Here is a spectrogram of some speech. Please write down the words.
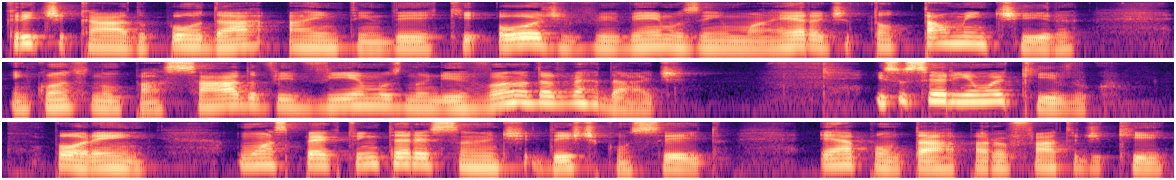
criticado por dar a entender que hoje vivemos em uma era de total mentira, enquanto no passado vivíamos no nirvana da verdade. Isso seria um equívoco. Porém, um aspecto interessante deste conceito é apontar para o fato de que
